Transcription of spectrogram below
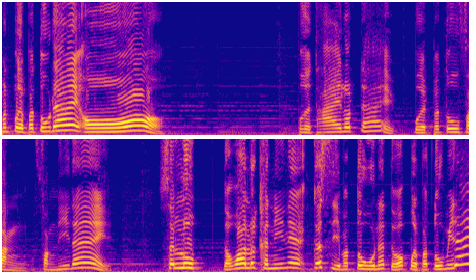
มันเปิดประตูได้ อ๋อ เปิดท้ายรถได้ เปิดประตูฝั่งฝั่งนี้ได้ สรุปแต่ว่ารถคันนี้เนี่ยก็สี่ประตูนะแต่ว่าเปิดประตูไม่ได้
